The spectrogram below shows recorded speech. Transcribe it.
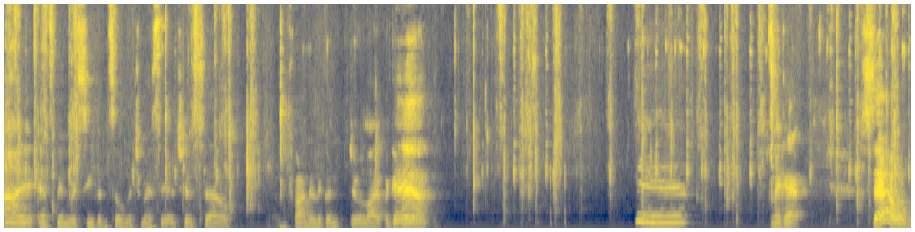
I have been receiving so much messages so I'm finally going to do live again. Yeah. Okay, so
